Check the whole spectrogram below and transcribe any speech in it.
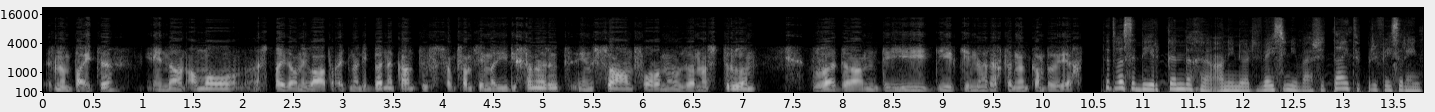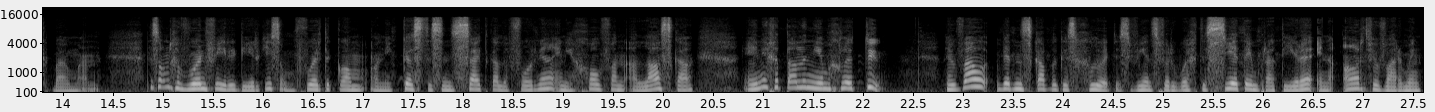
is nou buite en dan almal spuit dan die water uit na die binnekant toe, soms sê maar hierdie vingerhoed en saam vorm hulle dan 'n stroom wat dan die na rigting kan beweeg. Dit was 'n dierkundige aan die Noordwes Universiteit, professor Henk Bouman. Dit is ongewoon vir hierdie diertjies om voor te kom aan die kus tussen Suid-Kalifornië en die Golf van Alaska en die getalle neem glo toe. Nou wel wetenskaplikes glo dit is weens verhoogde see temperature en aardverwarming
